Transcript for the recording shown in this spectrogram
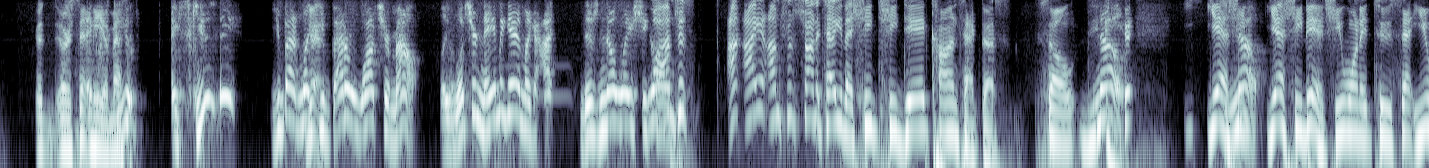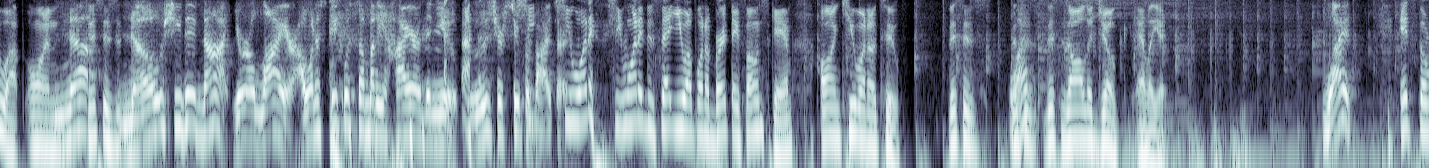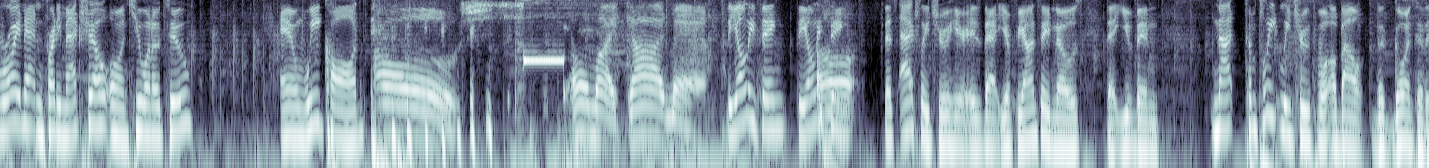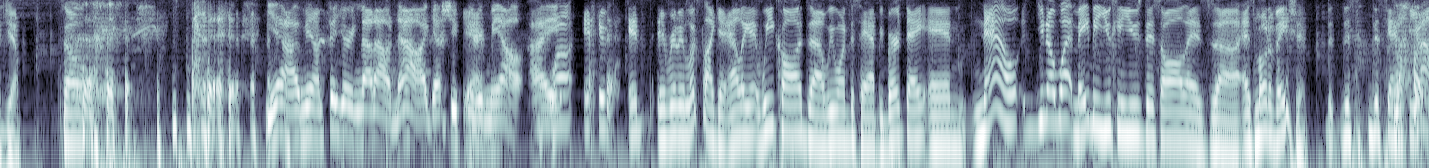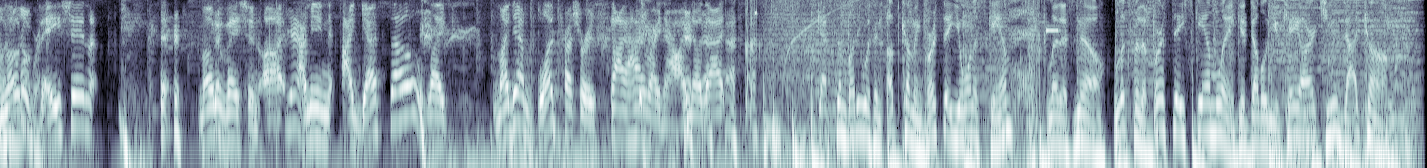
uh, or sent me a message. Excuse, excuse me? You better like Yeah. you better watch your mouth. Like what's your name again? Like I there's no way she Well, called I'm just. I, I I'm just trying to tell you that she she did contact us. So No. yeah, she No. yes she did. She wanted to set you up on. No, this is no, she did not. You're a liar. I want to speak with somebody higher than you. Who's your she, supervisor? she wanted she wanted to set you up on a birthday phone scam on Q102. This is this What? is this is all a joke, Elliot. what? It's the Roy Nat and Freddie Mac show on Q102. And we called Oh, oh my God, man! the only thing the only thing Oh. that's actually true here is that your fiance knows that you've been not completely truthful about the going to the gym. So Yeah, I mean, I'm figuring that out now. I guess she figured me out. I well, it, it, it, it really looks like it, Elliot. We called. Uh, we wanted to say happy birthday, and now you know what? Maybe you can use this all as uh, as motivation. This this can help you out. in the long run. motivation. motivation. Uh, Yeah. I mean, I guess so. Like, my damn blood pressure is sky high right now. I know that. Got somebody with an upcoming birthday you want to scam? Let us know. Look for the birthday scam link at WKRQ.com.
